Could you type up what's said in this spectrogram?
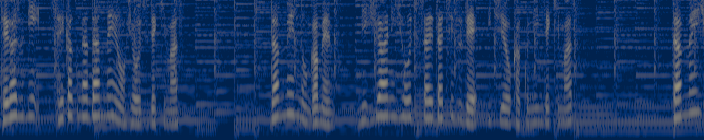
手軽に正確な断面を表示できます。断面の画面右側に表示された地図で位置を確認できます。断面表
